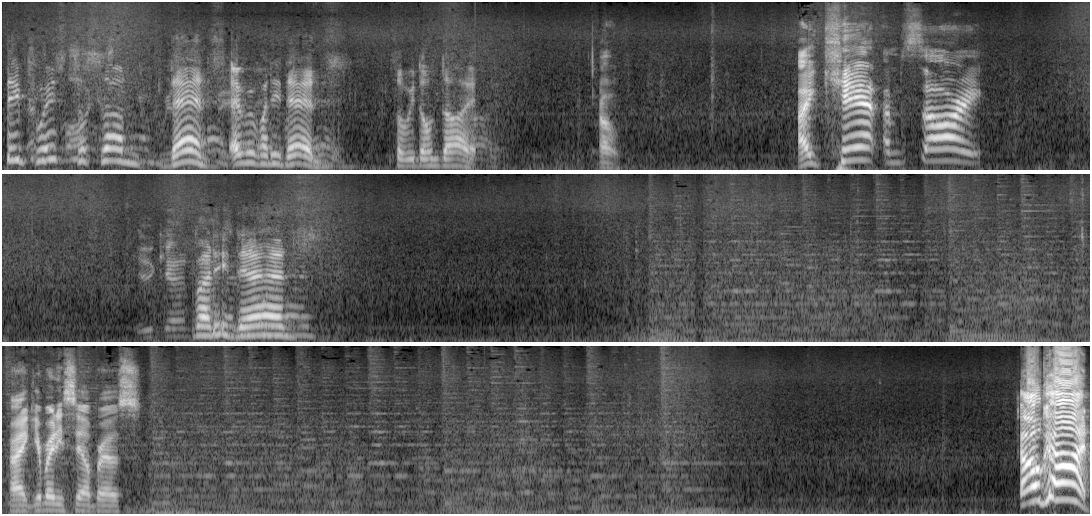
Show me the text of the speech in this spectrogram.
They praise the sun! Dance! Everybody dance! So we don't die. Oh. I can't. I'm sorry. You can. Everybody dance! All right, get ready, sail bros. Oh God!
